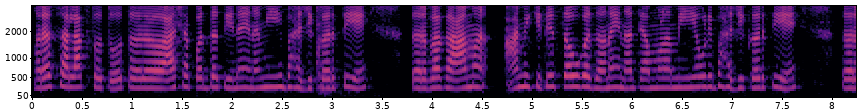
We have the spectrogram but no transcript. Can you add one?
रस्सा लागतो तो. तर अशा पद्धतीने आहे ना मी ही भाजी करते तर बघा आम आम्ही किती चौघ जण आहे ना त्यामुळं मी एवढी भाजी करते तर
